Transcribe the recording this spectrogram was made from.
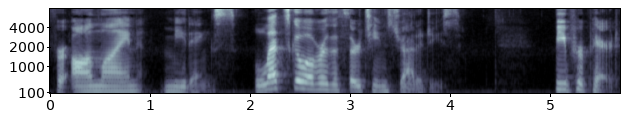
for online meetings. Let's go over the 13 strategies. Be prepared.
